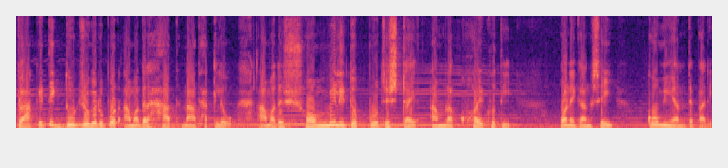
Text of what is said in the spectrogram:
প্রাকৃতিক দুর্যোগের উপর আমাদের হাত না থাকলেও আমাদের সম্মিলিত প্রচেষ্টায় আমরা ক্ষয়ক্ষতি অনেকাংশেই কমিয়ে আনতে পারি।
